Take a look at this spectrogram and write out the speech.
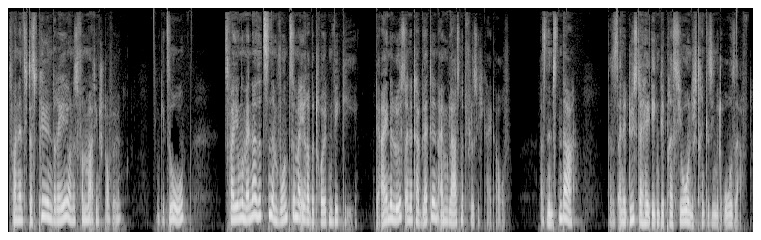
Zwar nennt sich das Pillendreh und ist von Martin Stoffel und geht so. Zwei junge Männer sitzen im Wohnzimmer ihrer betreuten WG. Der eine löst eine Tablette in einem Glas mit Flüssigkeit auf. Was nimmst denn da? Das ist eine Düsterhell gegen Depression. Ich trinke sie mit O-Saft.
